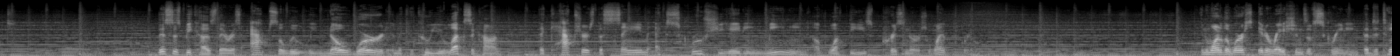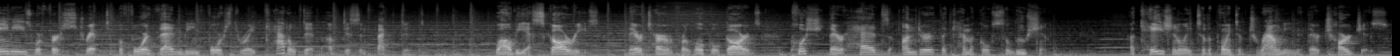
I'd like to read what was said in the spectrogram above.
This is because there is absolutely no word in the Kikuyu lexicon that captures the same excruciating meaning of what these prisoners went through. In one of the worst iterations of screening, the detainees were first stripped before then being forced through a cattle dip of disinfectant, while the Askaris, their term for local guards, push their heads under the chemical solution, occasionally to the point of drowning their charges.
